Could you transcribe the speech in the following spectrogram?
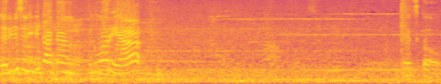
Jadi di sini kita akan keluar ya. Let's go.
